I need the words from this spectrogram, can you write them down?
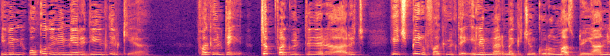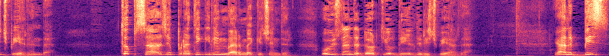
ilim okul ilim yeri değildir ki ya. Fakülte, tıp fakülteleri hariç hiçbir fakülte ilim vermek için kurulmaz dünyanın hiçbir yerinde. Tıp sadece pratik ilim vermek içindir. O yüzden de dört yıl değildir hiçbir yerde. Yani biz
